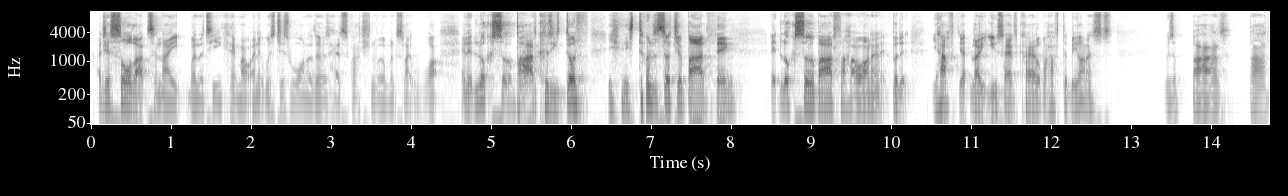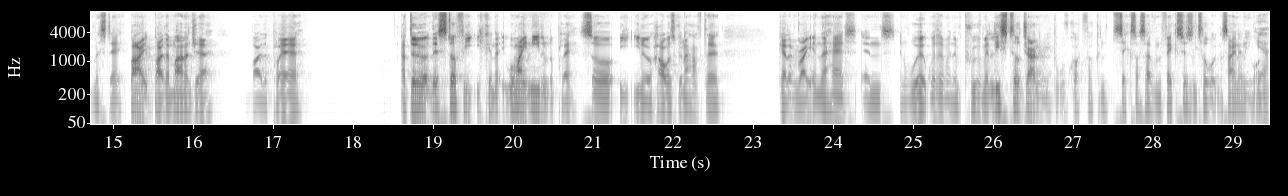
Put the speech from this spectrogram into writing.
I just saw that tonight when the team came out, and it was just one of those head scratching moments. Like what? And it looks so bad because he's done he's done such a bad thing. It looks so bad for Howe on it, but it, you have to, like you said, Kyle. We have to be honest. It was a bad bad mistake by by the manager, by the player. I don't know this stuff. He, he can. We might need him to play. So he, you know, Howard's going to have to get him right in the head and and work with him and improve him at least till January. But we've got fucking six or seven fixtures until we can sign anyone. Yeah.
